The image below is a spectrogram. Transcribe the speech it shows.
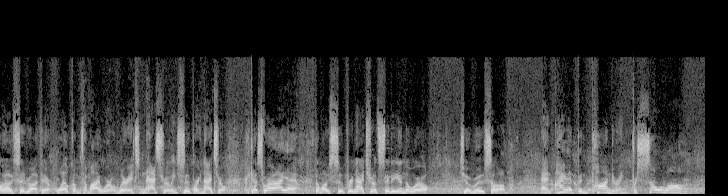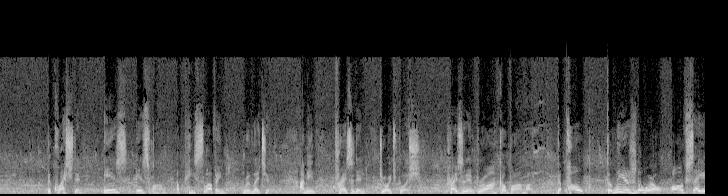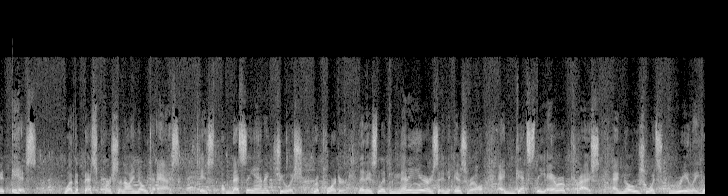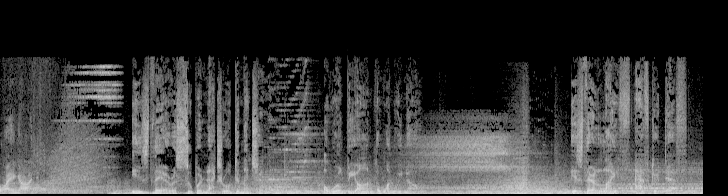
Hello, Sid Roth here. Welcome to my world where it's naturally supernatural. Guess where I am? The most supernatural city in the world, Jerusalem. And I have been pondering for so long the question is Islam a peace loving religion? I mean, President George Bush, President Barack Obama, the Pope, the leaders of the world all say it is. Well, the best person I know to ask is a Messianic Jewish reporter that has lived many years in Israel and gets the Arab press and knows what's really going on. Is there a supernatural dimension? A world beyond the one we know? Is there life after death?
